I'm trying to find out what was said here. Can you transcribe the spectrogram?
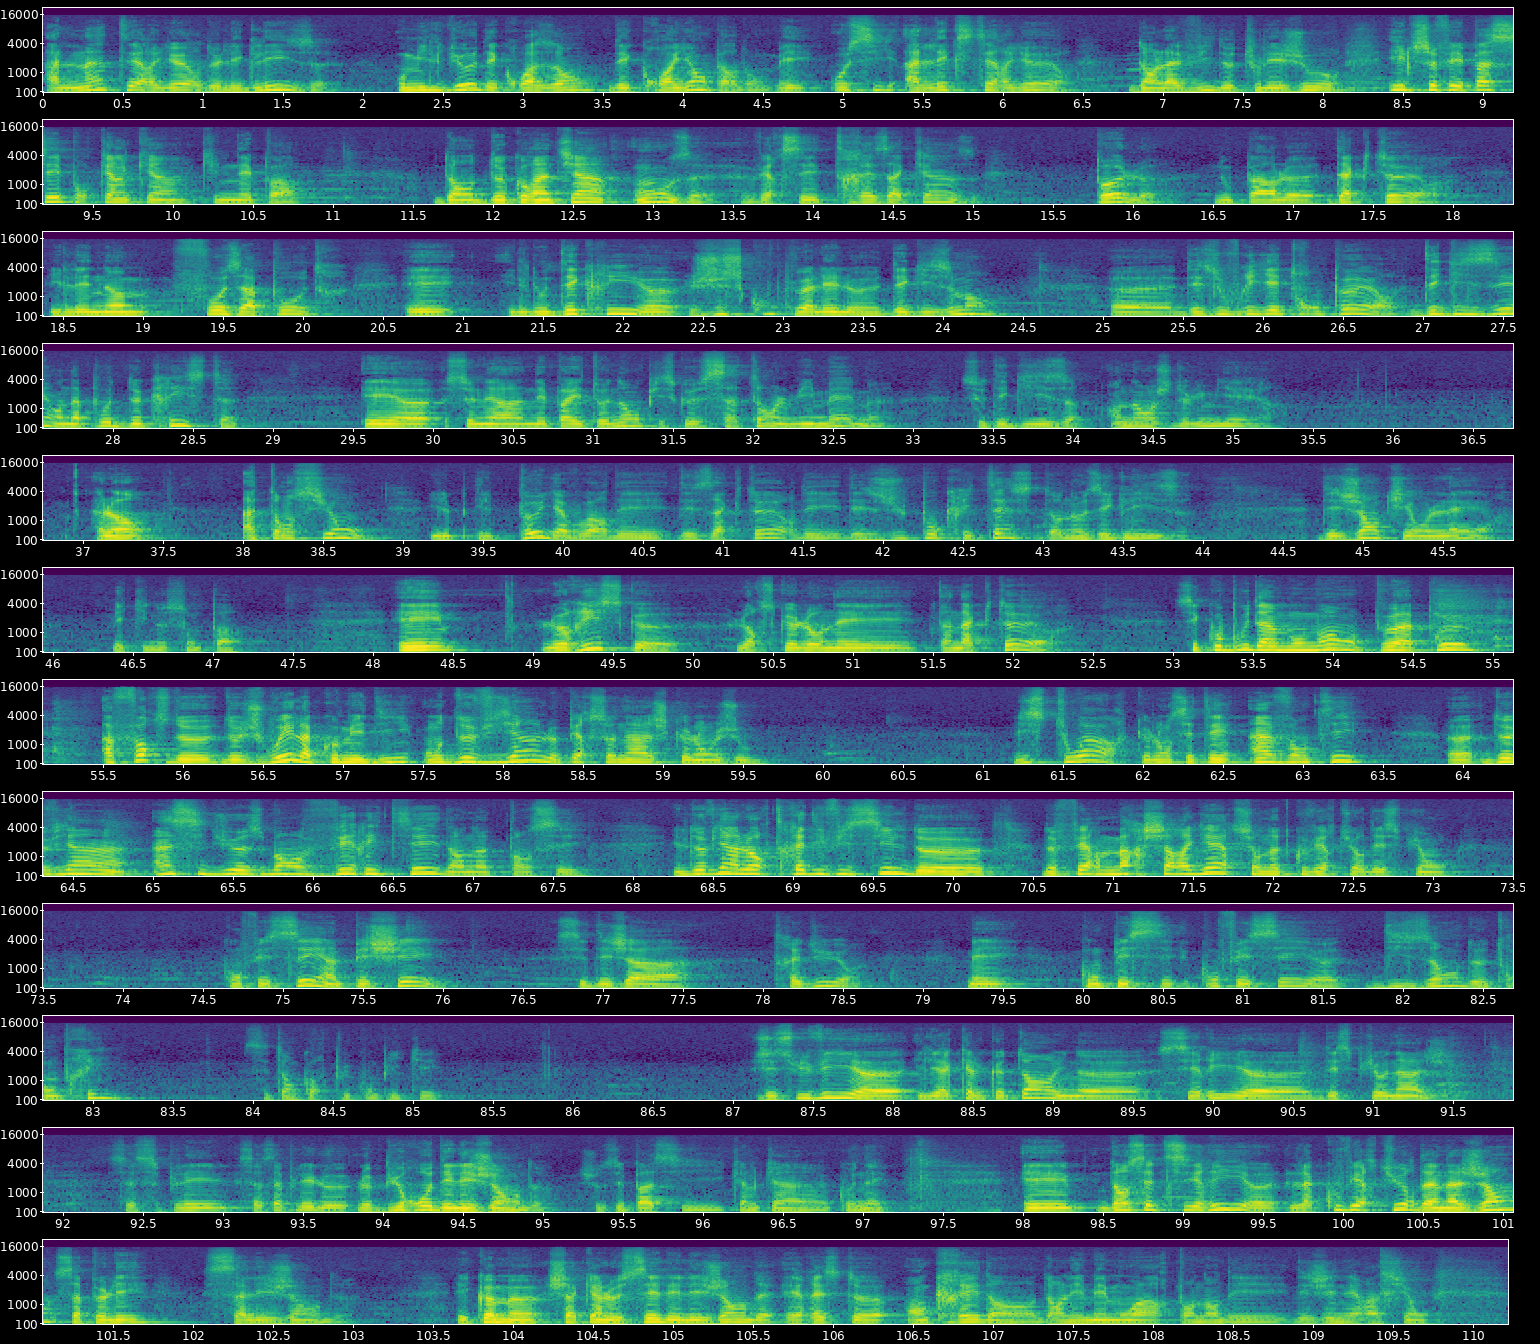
à l'intérieur de l'Église, au milieu des, croisants, des croyants, pardon, mais aussi à l'extérieur, dans la vie de tous les jours. Il se fait passer pour quelqu'un qu'il n'est pas. Dans 2 Corinthiens 11, versets 13 à 15, Paul nous parle d'acteurs. Il les nomme faux apôtres et il nous décrit euh, jusqu'où peut aller le déguisement. Euh, des ouvriers trompeurs déguisés en apôtres de Christ. Et euh, ce n'est pas étonnant puisque Satan lui-même se déguise en ange de lumière. Alors, attention, il, peut y avoir des, acteurs, des, des dans nos églises, des gens qui ont l'air, mais qui ne sont pas. Et le risque, lorsque l'on est un acteur, c'est qu'au bout d'un moment, peu à peu, à force de, jouer la comédie, on devient le personnage que l'on joue. L'histoire que l'on s'était inventée euh, devient insidieusement vérité dans notre pensée. Il devient alors très difficile de, de faire marche arrière sur notre couverture d'espion. Confesser un péché, c'est déjà très dur, mais confesser, euh, dix ans de tromperie, c'est encore plus compliqué. J'ai suivi euh, il y a quelque temps une euh, série d'espionnage. Ça s'appelait le, Bureau des légendes. Je ne sais pas si quelqu'un connaît. Et dans cette série, la couverture d'un agent s'appelait Sa légende. Et comme euh, chacun le sait, les légendes restent ancrées dans, les mémoires pendant des, générations.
